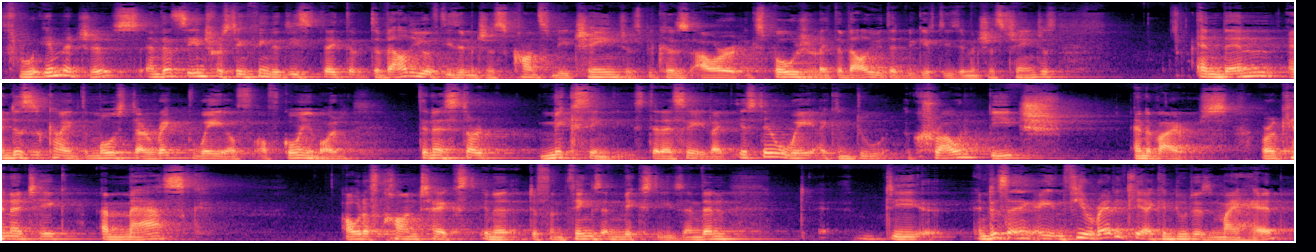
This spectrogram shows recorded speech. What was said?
through images and that's the interesting thing that these like the, the value of these images constantly changes because our exposure like the value that we give these images changes and then and this is kind of like the most direct way of, of going about it then I start mixing these that I say, like, is there a way I can do a crowded beach and a virus? Or can I take a mask out of context in a different things and mix these? And then the, and this, and theoretically, I can do this in my head.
